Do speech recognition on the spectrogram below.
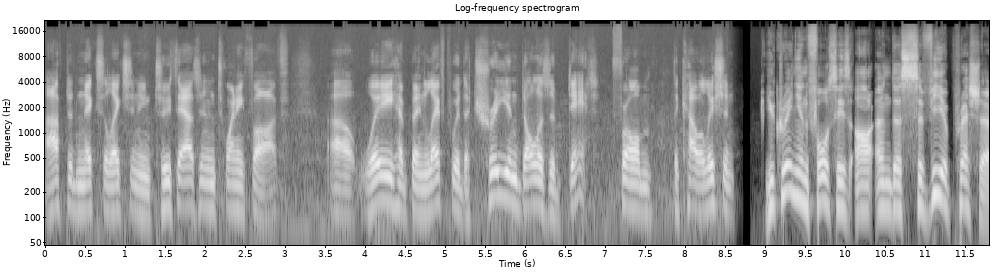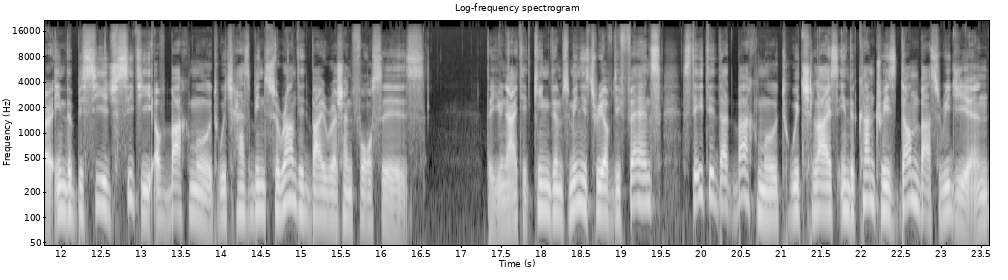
after the next election in 2025. Uh, we have been left with a trillion dollars of debt from the coalition. Ukrainian forces are under severe pressure in the besieged city of Bakhmut, which has been surrounded by Russian forces. The United Kingdom's Ministry of Defense stated that Bakhmut, which lies in the country's Donbas region,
